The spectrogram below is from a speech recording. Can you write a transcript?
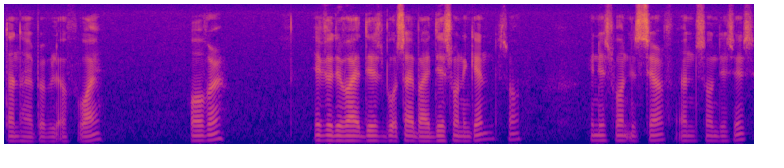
tan hyperbole of y over if you divide this both side by this one again so in this one itself and so this is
